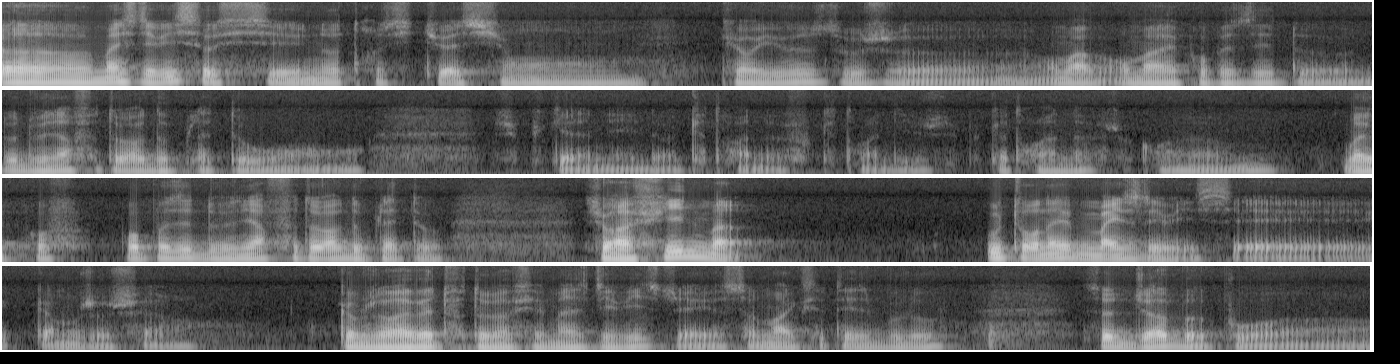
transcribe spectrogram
Euh, Miles Davis, c'est aussi une autre situation curieuse où je, on m'avait proposé de, devenir photographe de plateau en, je ne sais plus quelle année, 89 ou 90, je sais plus, 89 je crois. On m'avait proposé de devenir photographe de plateau sur un film où tournait Miles Davis. Et comme je, rêvais de photographier Miles Davis, j'ai seulement accepté ce boulot, ce job pour, faire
